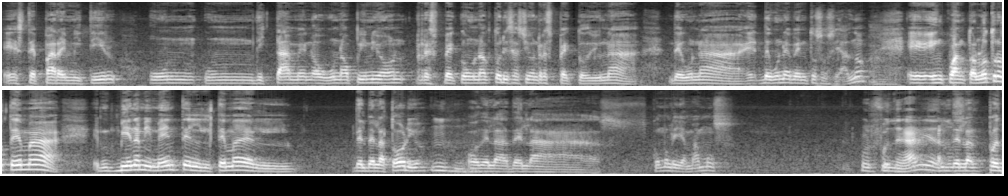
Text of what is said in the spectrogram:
este, para emitir un, dictamen o una opinión respecto, una autorización respecto de una, de una, de un evento social, ¿no? Eh, en cuanto al otro tema, viene a mi mente el tema del, del velatorio o de la, de las, ¿cómo le llamamos? Por funerarias. No, de la, pues,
